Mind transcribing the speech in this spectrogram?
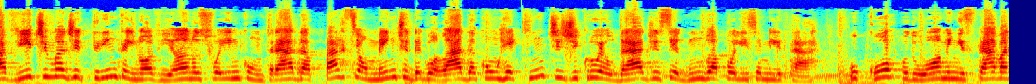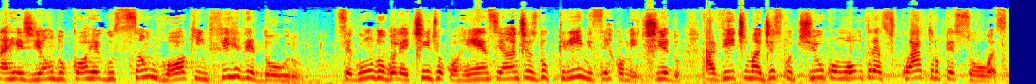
A vítima de 39 anos foi encontrada parcialmente degolada com requintes de crueldade, segundo a Polícia Militar. O corpo do homem estava na região do córrego São Roque, em Fervedouro. Segundo o boletim de ocorrência, antes do crime ser cometido, a vítima discutiu com outras quatro pessoas.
